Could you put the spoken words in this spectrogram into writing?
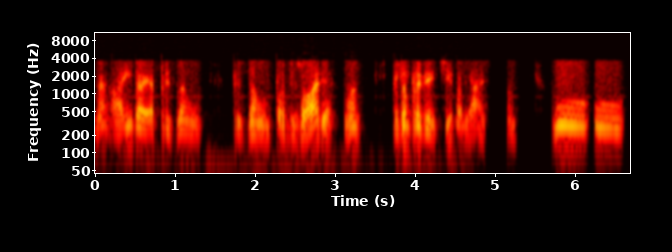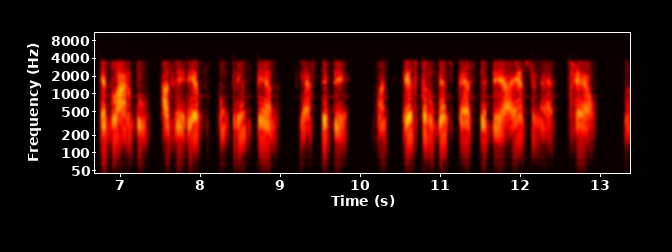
né? ainda é prisão prisão provisória, né? prisão preventiva, aliás. Né? O, o, Eduardo Azeredo cumprindo pena, PSDB. Né? Ex-presidente PSDB, Aécio Neves, réu. Né?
